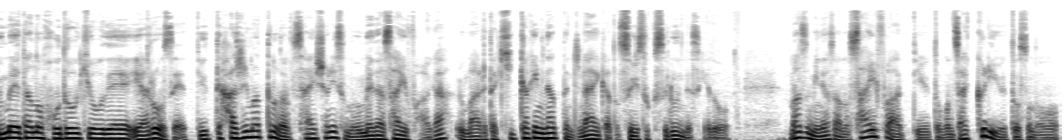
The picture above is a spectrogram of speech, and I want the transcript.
梅田の歩道橋でやろうぜって言って始まったのが最初にその梅田サイファーが生まれたきっかけになったんじゃないかと推測するんですけどまず皆さんのサイファーっていうともうざっくり言うとその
